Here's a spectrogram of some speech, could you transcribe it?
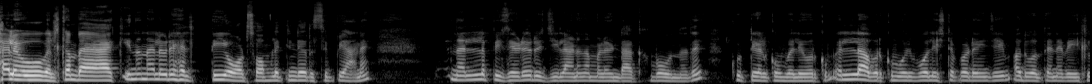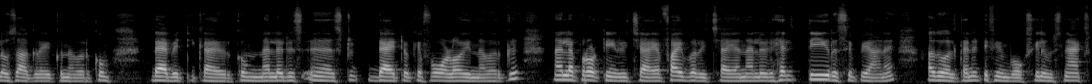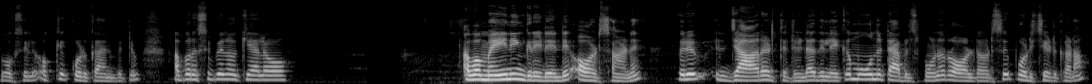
Hello welcome back ഇന്ന് നല്ലൊരു healthy oats ഓംലെറ്റിന്റെ റെസിപ്പിയാണ് നല്ല പിസയുടെ രുചിയിലാണ് നമ്മൾ ഉണ്ടാക്കാൻ പോകുന്നത്. കുട്ടികൾക്കും വലിയവർക്കും എല്ലാവർക്കും ഒരുപോലെ ഇഷ്ടപ്പെടുകയും ചെയ്യും. അതുപോലെ തന്നെ വെയിറ്റ് ലോസ് ആഗ്രഹിക്കുന്നവർക്കും ഡയബറ്റിക് ആയവർക്കും നല്ലൊരു സ്ട്രിക്റ്റ് ഡയറ്റൊക്കെ ഫോളോ ചെയ്യുന്നവർക്ക് നല്ല പ്രോട്ടീൻ റിച്ചായ ഫൈബർ റിച്ചായ നല്ലൊരു ഹെൽത്തി റെസിപ്പിയാണ് അതുപോലെ തന്നെ ടിഫിൻ ബോക്സിലും സ്നാക്സ് ബോക്സിലും ഒക്കെ കൊടുക്കാൻ പറ്റും. അപ്പോൾ റെസിപ്പി നോക്കിയാലോ? അപ്പോൾ മെയിൻ ഇൻഗ്രീഡിയന്റ് ഓട്സ് ആണ്. ഒരു ജാർ എടുത്തിട്ടുണ്ട്. അതിലേക്ക് മൂന്ന് ടേബിൾ സ്പൂൺ റോൾ ഡോട്ട്സ് പൊടിച്ചെടുക്കണം.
